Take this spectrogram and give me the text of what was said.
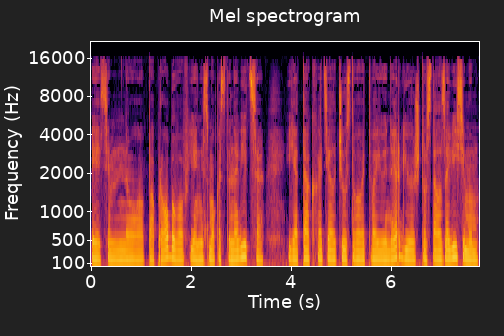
этим, но, попробовав, я не смог остановиться. Я так хотел чувствовать твою энергию, что стал зависимым.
